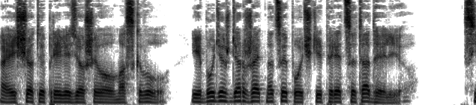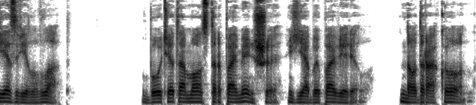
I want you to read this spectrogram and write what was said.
А еще ты привезешь его в Москву и будешь держать на цепочке перед цитаделью», — съязвил Влад. «Будь это монстр поменьше, я бы поверил. Но дракон...»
